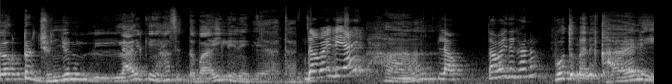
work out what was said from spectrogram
डॉक्टर झुंझुन लाल के यहाँ से दवाई लेने गया था। दवाई ले आए? हाँ। लाओ दवाई दिखाना। वो तो मैंने खाया ली।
